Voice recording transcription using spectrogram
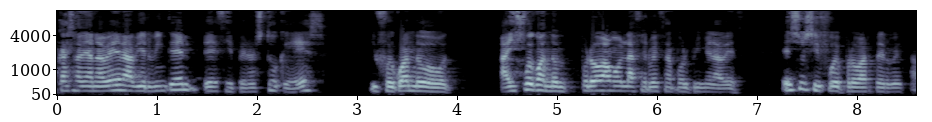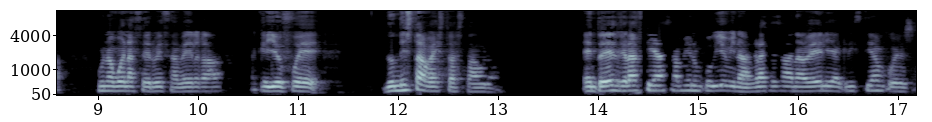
casa de Anabel, a Bierwinkel, decir, pero ¿esto qué es? Y fue cuando, ahí fue cuando probamos la cerveza por primera vez. Eso sí fue probar cerveza. Una buena cerveza belga. Aquello fue, ¿dónde estaba esto hasta ahora? Entonces, gracias también un poquillo, mira, gracias a Anabel y a Cristian, pues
